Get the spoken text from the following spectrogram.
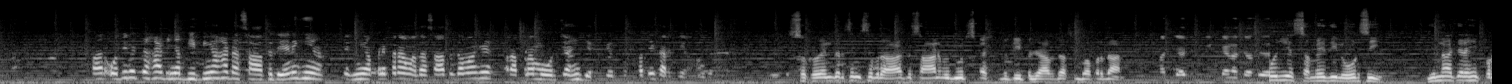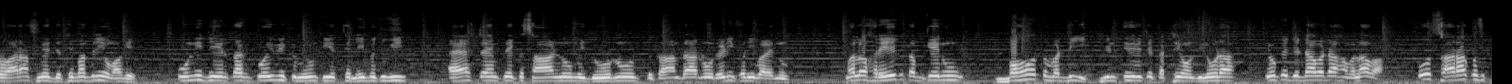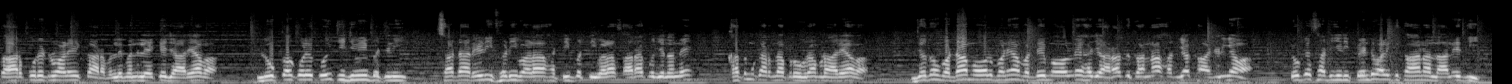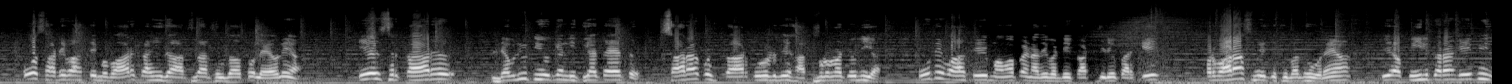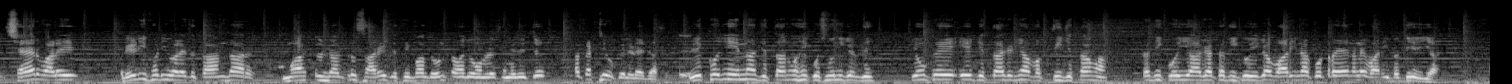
ਪਰ ਉਹਦੇ ਵਿੱਚ ਸਾਡੀਆਂ ਬੀਬੀਆਂ ਸਾਡਾ ਸਾਥ ਦੇਣਗੀਆਂ ਤੇ ਅਸੀਂ ਆਪਣੇ ਭਰਾਵਾਂ ਦਾ ਸਾਥ ਦੇਵਾਂਗੇ ਔਰ ਆਪਣਾ ਮੋਰਚਾ ਅਸੀਂ ਜਿੱਤ ਕੇ ਫਤਿਹ ਕਰਕੇ ਆਵਾਂਗੇ। ਸੁਖਵਿੰਦਰ ਸਿੰਘ ਸਭਰਾ ਕਿਸਾਨ ਮਜ਼ਦੂਰ ਕਮੇਟੀ ਪੰਜਾਬ ਦਾ ਸੂਬਾ ਪ੍ਰਧਾਨ। ਅੱਜ ਅੱਜ ਕੀ ਕਹਿਣਾ ਚਾਹੁੰਦੇ ਦੇਖੋ ਜੀ ਇਹ ਸਮੇਂ ਦੀ ਲੋੜ ਸੀ। ਜਿੰਨਾ ਚਿਰ ਅਸੀਂ ਪਰਿਵਾਰਾਂ ਸਮੇਤ ਜਥੇਬੰਦ ਨਹੀਂ ਹੋਵਾਂਗੇ ਉਨੀ ਦੇਰ ਤੱਕ ਕੋਈ ਵੀ ਕਮਿਊਨਿਟੀ ਇੱਥੇ ਨਹੀਂ ਬਚੂਗੀ। ਇਸ ਟਾਈਮ ਤੇ ਕਿਸਾਨ ਨੂੰ, ਮਜ਼ਦੂਰ ਨੂੰ, ਦੁਕਾਨਦਾਰ ਨੂੰ ਰੇੜੀ ਫੜੀ ਵਾਲੇ ਨੂੰ, ਮਤਲਬ ਹਰੇਕ ਤਬਕੇ ਨੂੰ ਬਹੁਤ ਵੱਡੀ ਗਿਣਤੀ ਦੇ ਵਿੱਚ ਇਕੱਠੇ ਹੋਣ ਦੀ ਲੋੜ ਆ, ਕਿਉਂਕਿ ਜਿੱਡਾ ਵੱਡਾ ਹਮਲਾ ਵਾ, ਉਹ ਸਾਰਾ ਕੁਝ ਕਾਰਪੋਰੇਟ ਵਾਲੇ, ਘਰ ਵਾਲੇ ਬੰਨੇ ਲੈ ਕੇ ਜਾ ਰਿਹਾ ਵਾ। ਲੋਕਾਂ ਕੋਲੇ ਕੋਈ ਚੀਜ਼ ਨਹੀਂ ਬਚਣੀ। ਸਾਡਾ ਰੇੜੀ ਫੜੀ ਵਾਲਾ, ਹੱਟੀ ਪੱਟੀ ਵਾਲਾ ਸਾਰਾ ਕੁਝ ਇਹਨਾਂ ਨੇ ਖਤਮ ਕਰਨ ਦਾ ਪ੍ਰੋਗਰਾਮ ਬਣਾ ਰਿਹਾ ਵਾ। ਜਦੋਂ ਵੱਡਾ ਮਾਲ ਬਣਿਆ, ਵੱਡੇ ਮਾਲ ਨੇ ਹਜ਼ਾਰਾਂ ਦੁਕਾਨਾਂ ਹਰੀਆਂ ਖਾ ਜਣੀਆਂ ਵਾ, ਕਿਉਂਕਿ ਸਾਡੀ ਜਿਹੜੀ ਪਿੰਡ ਵਾਲੀ ਦੁਕਾਨ ਆ ਲਾਲੇ ਦੀ ਉਹ ਸਾਡੇ ਵਾਸਤੇ ਮੁਬਾਰਕ ਅਸੀਂ ਆਧਾਰ ਸੁਧਾਰ ਸੁਵਿਧਾ ਉੱਥੋਂ ਲੈ ਆਉਨੇ ਆ ਇਹ ਸਰਕਾਰ WTO ਦੀਆਂ ਨੀਤੀਆਂ ਤਹਿਤ ਸਾਰਾ ਕੁਝ ਕਾਰਪੋਰੇਟ ਦੇ ਹੱਥ ਫੜਾਉਣਾ ਚਾਹੁੰਦੀ ਆ। ਉਹਦੇ ਵਾਸਤੇ ਮਾਵਾ ਭੈਣਾਂ ਦੇ ਵੱਡੇ ਇਕੱਠ ਜਿਹੜੇ ਕਰਕੇ ਪਰਿਵਾਰਾਂ ਸਮੇਤ ਜਥੇਬੰਦ ਹੋ ਰਹੇ ਆ। ਤੇ ਅਪੀਲ ਕਰਾਂਗੇ ਵੀ ਸ਼ਹਿਰ ਵਾਲੇ ਰੇੜੀ ਫੜੀ ਵਾਲੇ ਦੁਕਾਨਦਾਰ, ਮਾਸਟਰ, ਡਾਕਟਰ ਸਾਰੇ ਜਥੇਬੰਦ ਹੋਣ ਤਾਂ ਜੋ ਆਉਣ ਵਾਲੇ ਸਮੇਂ ਵਿੱਚ ਇਕੱਠੇ ਹੋ ਕੇ ਲੜਿਆ ਜਾ ਸਕੇ। ਦੇਖੋ ਜੀ, ਇਹਨਾਂ ਜਿੱਤਾਂ ਨੂੰ ਅਸੀਂ ਕੁਝ ਵੀ ਨਹੀਂ ਕਹਿੰਦੇ, ਕਿਉਂਕਿ ਇਹ ਜਿੱਤਾਂ ਜਿਹੜੀਆਂ ਵਕਤੀ ਜਿੱਤਾਂ ਵਾ, ਕਦੀ ਕੋਈ ਆ ਗਿਆ, ਕਦੀ ਕੋਈ ਗਿਆ ਵਾਰੀ ਨਾ ਕੁੱਟ ਰਿਹਾ, ਇਹਨਾਂ ਨੇ ਵਾਰੀ ਵੱਧੀ ਹੋਈ ਆ।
